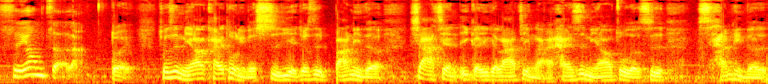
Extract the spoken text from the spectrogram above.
使用者啦。对，就是你要开拓你的事业，就是把你的下线一个一个拉进来，还是你要做的是产品的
